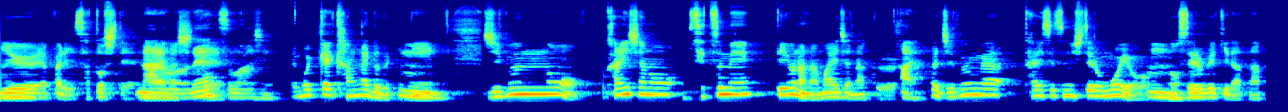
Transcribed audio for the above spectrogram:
いう、やっぱり諭してもらいまして、ね、素晴らしい。もう一回考えた時に、自分の会社の説明っていうような名前じゃなく、はい、自分が大切にしてる思いを載せるべきだな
